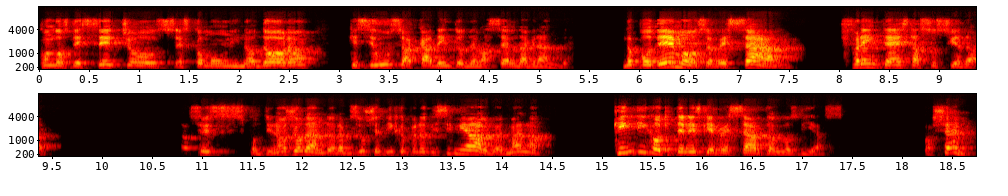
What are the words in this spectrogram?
con los desechos, es como un inodoro que se usa acá dentro de la celda grande. No podemos rezar frente a esta suciedad. Entonces, continuó llorando. se dijo, pero decime algo, hermano. ¿Quién dijo que tenés que rezar todos los días? Hashem.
